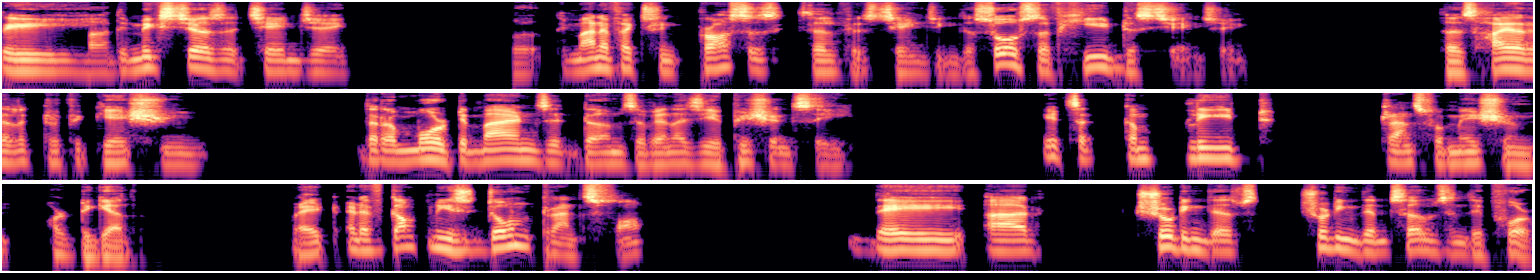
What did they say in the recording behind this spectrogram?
The uh, the mixtures are changing. Uh, the manufacturing process itself is changing. The source of heat is changing. There's higher electrification. There are more demands in terms of energy efficiency. It's a complete transformation altogether, right? And if companies don't transform, they are shooting, this, shooting themselves in the foot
